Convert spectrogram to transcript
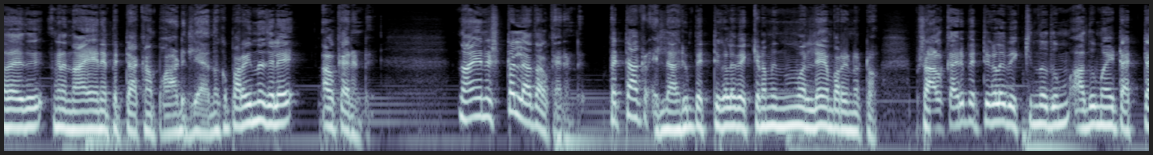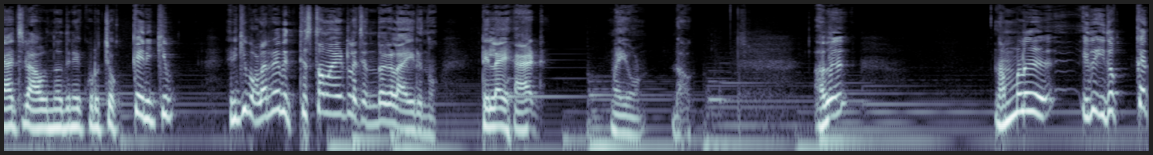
അതായത് ഇങ്ങനെ നായനെ പെറ്റാക്കാൻ പാടില്ല എന്നൊക്കെ പറയുന്ന ചില ആൾക്കാരുണ്ട്. നായനെ ഇഷ്ടമല്ലാത്ത ആൾക്കാരുണ്ട്. പെറ്റാക്ക എല്ലാവരും പെറ്റുകളെ വെക്കണമെന്നല്ല ഞാൻ പറയുന്നത് കേട്ടോ. പക്ഷെ ആൾക്കാർ പെറ്റുകളെ വെക്കുന്നതും അതുമായിട്ട് അറ്റാച്ച്ഡ് ആവുന്നതിനെ കുറിച്ചൊക്കെ എനിക്ക് എനിക്ക് വളരെ വ്യത്യസ്തമായിട്ടുള്ള ചിന്തകളായിരുന്നു. Till I had my own dog അത് നമ്മൾ ഇത് ഇതൊക്കെ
